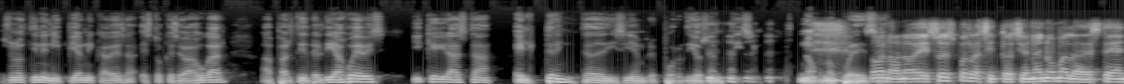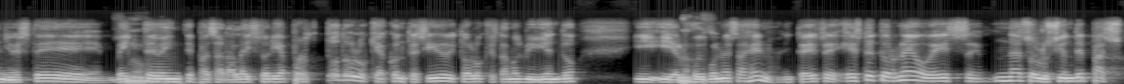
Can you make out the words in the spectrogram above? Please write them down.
Eso no tiene ni pie ni cabeza, esto que se va a jugar a partir del día jueves y que irá hasta el 30 de diciembre, por Dios santísimo. No, no puede ser. No, no, no, eso es por la situación anómala de este año. Este 2020 pasará a la historia por todo lo que ha acontecido y todo lo que estamos viviendo y, y el fútbol no es ajeno. Entonces, eh, este torneo es eh, una solución de paso,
